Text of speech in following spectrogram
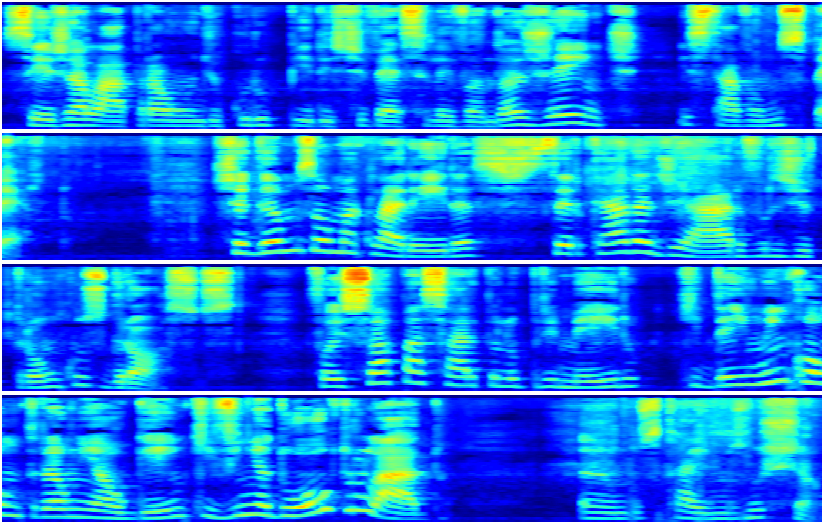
Seja lá para onde o curupira estivesse levando a gente, estávamos perto. Chegamos a uma clareira cercada de árvores de troncos grossos. Foi só passar pelo primeiro que dei um encontrão em alguém que vinha do outro lado. Ambos caímos no chão.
